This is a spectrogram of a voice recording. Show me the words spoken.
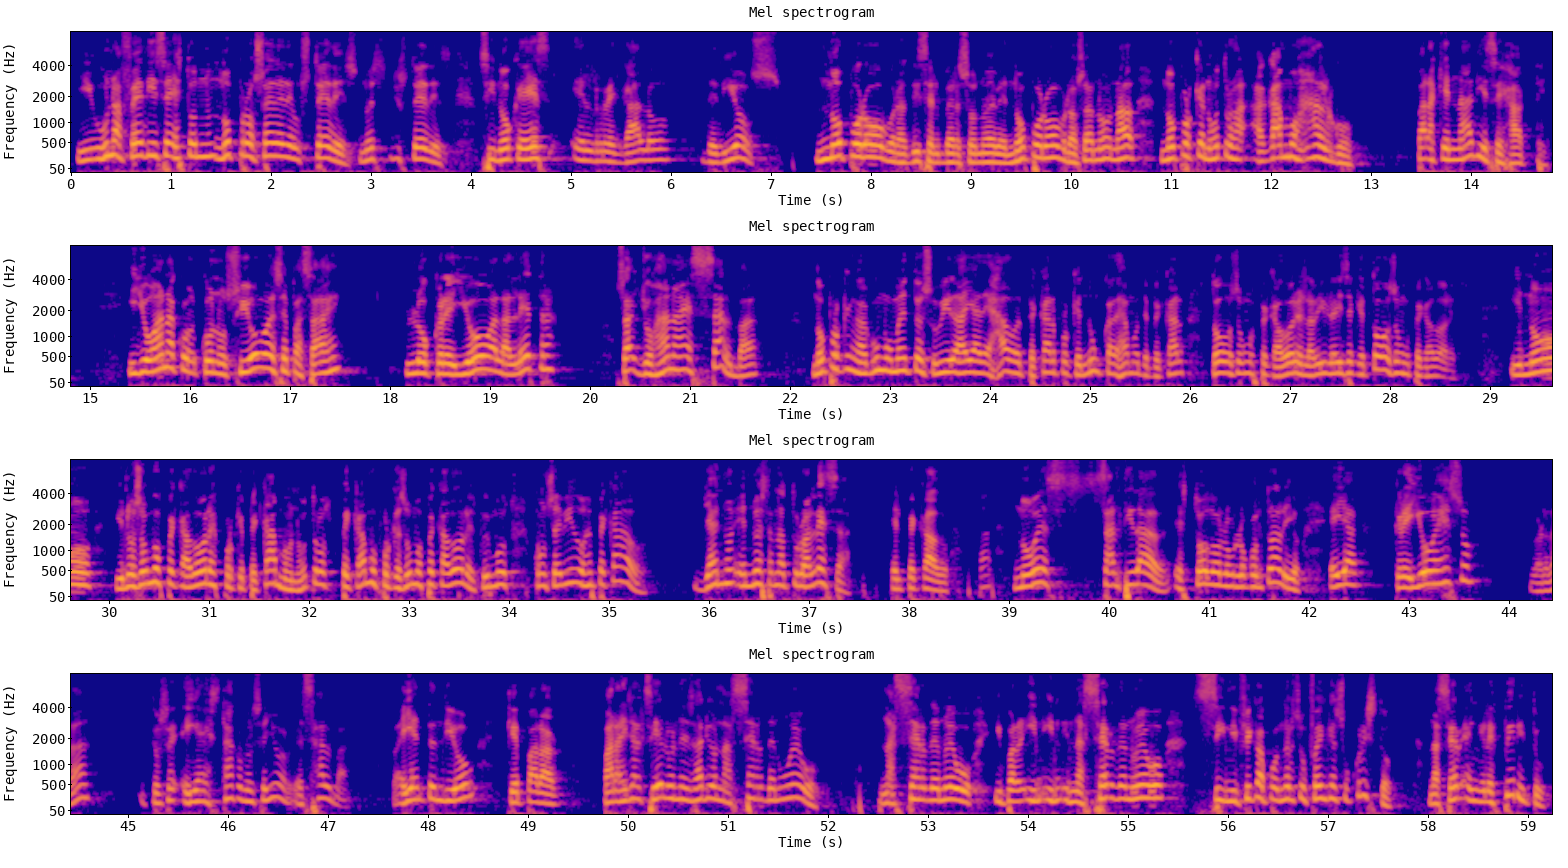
Y una fe dice, esto no- no procede de ustedes, no es de ustedes, sino que es el regalo de Dios. No por obras, dice el verso 9, no por obras, o sea, no, nada, no porque nosotros hagamos algo para que nadie se jacte. Y Johanna co- conoció ese pasaje, lo creyó a la letra. O sea, Johanna es salva, no porque en algún momento de su vida haya dejado de pecar, porque nunca dejamos de pecar, todos somos pecadores, la Biblia dice que todos somos pecadores. Y no, y no somos pecadores porque pecamos, nosotros pecamos porque somos pecadores, fuimos concebidos en pecado. Ya es, nu- es nuestra naturaleza el pecado. No es santidad, es todo lo contrario. Ella creyó eso, ¿verdad? Entonces ella está con el Señor, es salva. Ella entendió que para, para ir al cielo es necesario nacer de nuevo. Nacer de nuevo. Y, para, nacer de nuevo significa poner su fe en Jesucristo. Nacer en el Espíritu.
